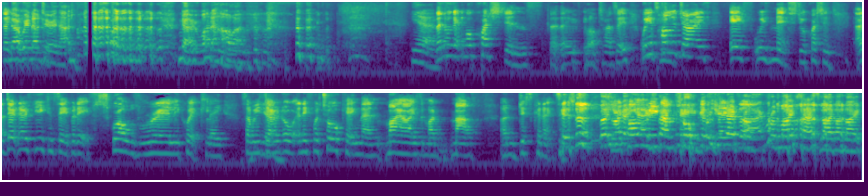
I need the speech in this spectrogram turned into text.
Don't No, we're not doing that. no, one hour. Yeah. Then we'll get any more questions that they want to answer. We apologise if we've missed your question. I don't know if you can see it, but it scrolls really quickly. So we Yeah. don't know. And if we're talking, then my eyes and my mouth are disconnected. Well, so I can't yeah, read exactly. and talk at the Well, you know, from, from my first live, I'm like,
